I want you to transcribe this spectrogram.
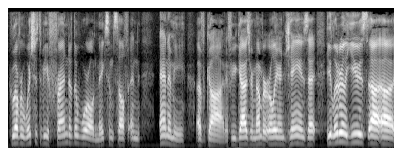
Whoever wishes to be a friend of the world makes himself an enemy of God. If you guys remember earlier in James, that he literally used, uh, uh,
